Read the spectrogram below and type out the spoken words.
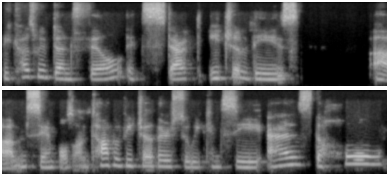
because we've done fill, it's stacked each of these um, samples on top of each other. So we can see as the whole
